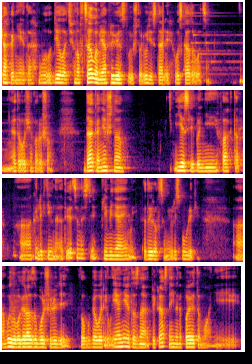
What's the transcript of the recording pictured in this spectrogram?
как они это будут делать. Но в целом я приветствую, что люди стали высказываться. Это очень хорошо. Да, конечно, если бы не фактор коллективной ответственности, применяемой кадыровцами в республике, а, было бы гораздо больше людей, кто бы говорил. И они это знают прекрасно, именно поэтому они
